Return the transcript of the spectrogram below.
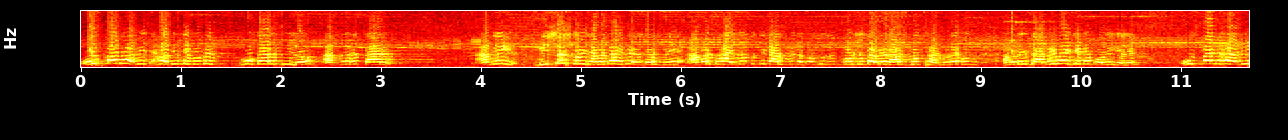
ওসমান হাবিব হাবিব যেভাবে ভোকাল ছিল। আপনারা তার আমি বিশ্বাস করি আমার ভাই ফেরত আসবে। আমার ভাই যতদিন আসবে না, ততদিন পর্যন্ত আমরা রাজপথ ছাড়বো না এবং আমাদের জাবের ভাই যেটা বলে গেলেন উসমান হাদি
